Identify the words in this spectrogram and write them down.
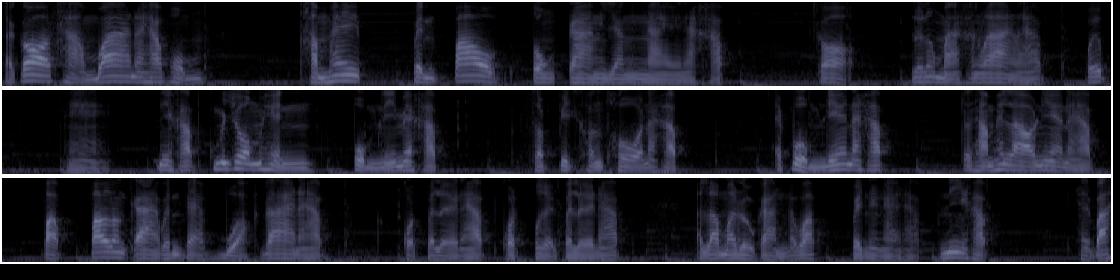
แล้วก็ถามว่านะครับผมทำให้เป็นเป้าตรงกลางยังไงนะครับ ก็เลื่อนลงมาข้างล่างนะครับปุ๊บนี่ นี่ครับคุณผู้ชมเห็นปุ่มนี้ไหมครับ Speed Control นะครับไอ้ปุ่มเนี้ยนะครับ จะทำให้เราเนี่ยนะครับปรับเป้าตรงกลางเป็นแบบบวกได้นะครับ กดไปเลยนะครับ กดเปิดไปเลยนะครับแล้วเรามาดูกันนะว่าเป็นยังไงครับ นี่ครับ เห็นปะ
